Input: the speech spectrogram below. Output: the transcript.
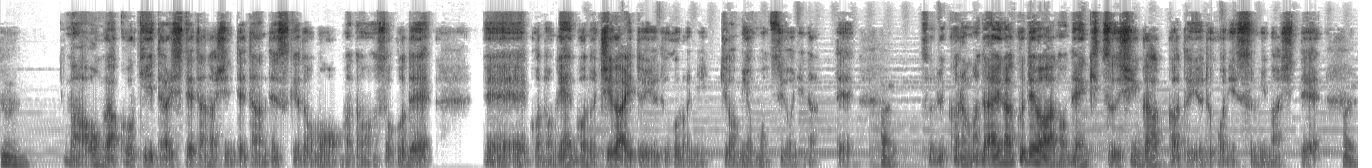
うん。まあ、音楽を聴いたりして楽しんでたんですけども、あの、そこで、えーこの言語の違いというところに興味を持つようになって、はい。それからまあ大学ではあの電気通信学科というところに進みまして、はい。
